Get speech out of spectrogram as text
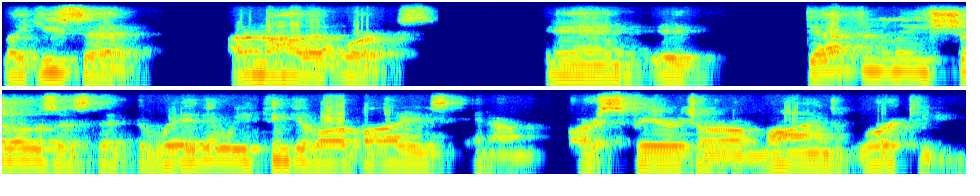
like you said, I don't know how that works. And it definitely shows us that the way that we think of our bodies and our, our spirits or our minds working,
